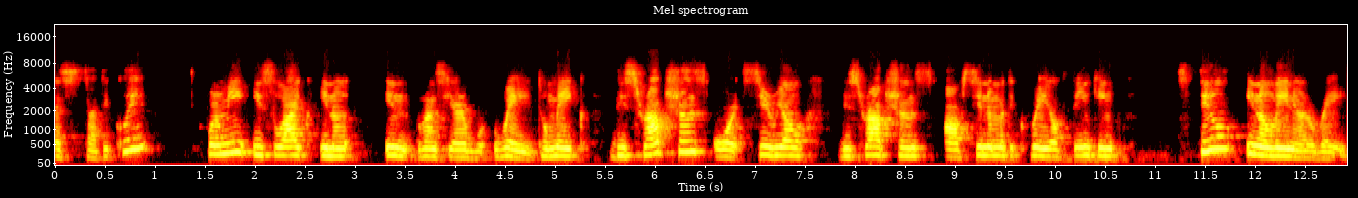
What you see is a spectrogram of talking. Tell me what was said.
aesthetically, for me, is like in a in Rancière way to make disruptions or serial disruptions of cinematic way of thinking still in a linear way.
